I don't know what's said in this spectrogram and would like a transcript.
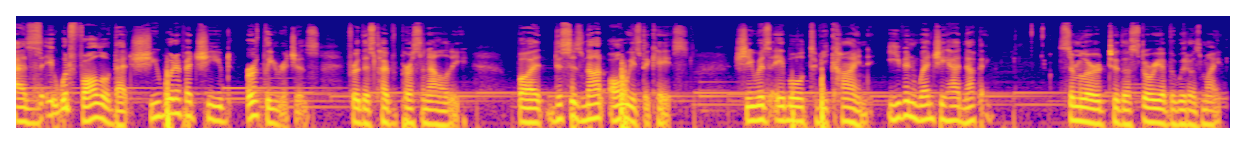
as it would follow that she would have achieved earthly riches for this type of personality, but this is not always the case. She was able to be kind even when she had nothing, similar to the story of the widow's mite.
